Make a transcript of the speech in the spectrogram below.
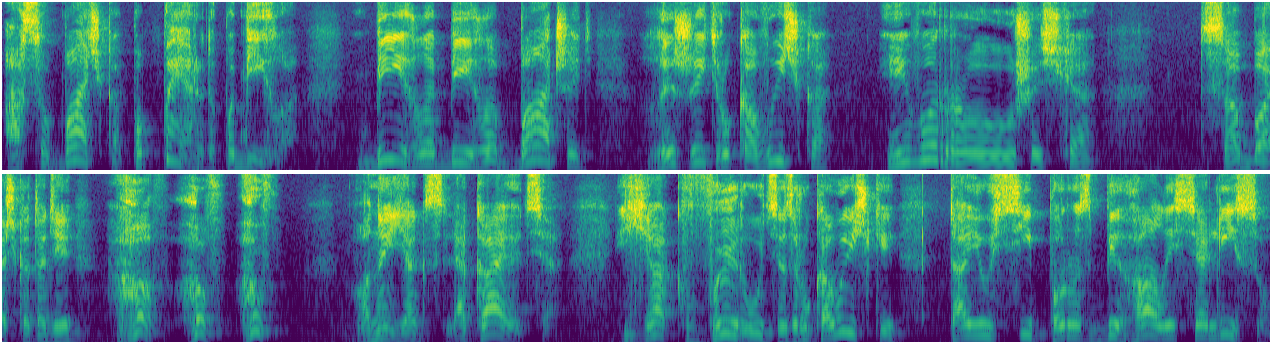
а собачка попереду побігла. Бігла, бігла, бачить, лежить рукавичка і ворушечка. Собачка тоді гав, гав, гав. Вони як злякаються, як вирвуться з рукавички, та й усі порозбігалися лісом.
